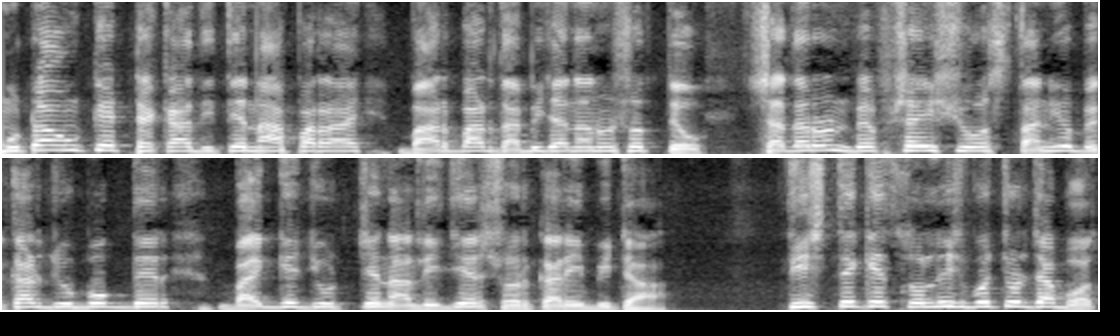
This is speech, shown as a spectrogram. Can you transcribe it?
মোটা অঙ্কের টাকা দিতে না পারায় বারবার দাবি জানানো সত্ত্বেও সাধারণ ব্যবসায়ী সহ স্থানীয় বেকার যুবকদের বাইকে জুটছে না লিজের সরকারি বিটা। তিরিশ থেকে চল্লিশ বছর যাবৎ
